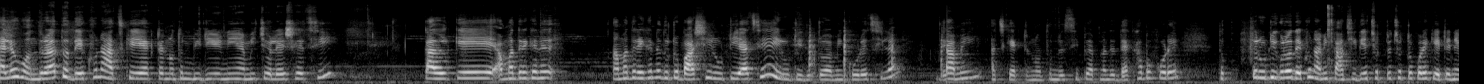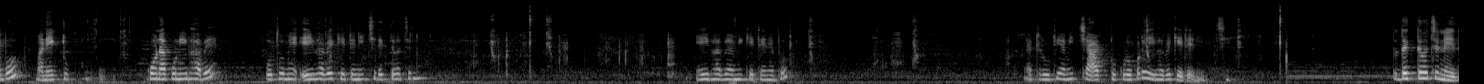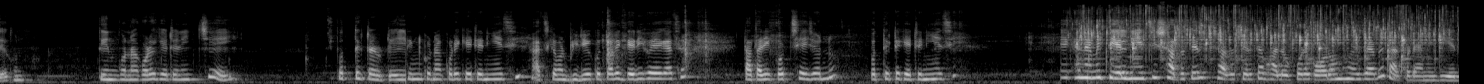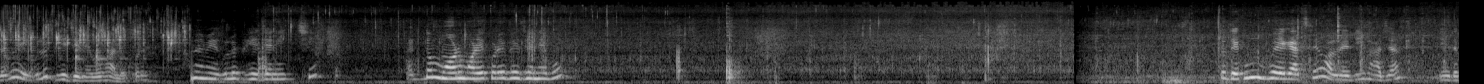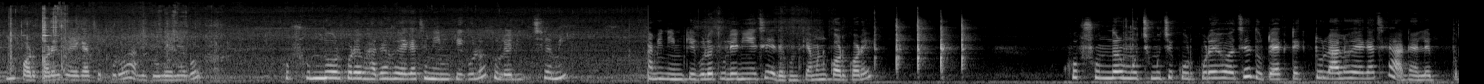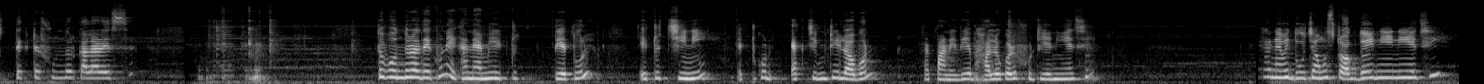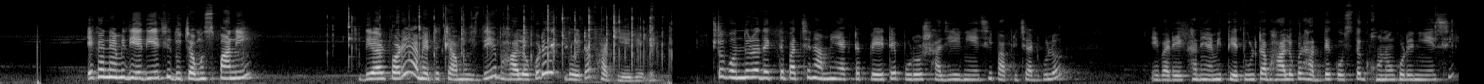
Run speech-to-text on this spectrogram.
Hello বন্ধুরা, তো দেখুন আজকে একটা নতুন ভিডিও নিয়ে আমি চলে এসেছি। কালকে আমাদের এখানে আমাদের এখানে দুটো বাসি রুটি আছে, এই রুটি দুটো আমি করেছিলাম। আমি আজকে একটা নতুন রেসিপি আপনাদের দেখাবো করে। তো তো রুটিগুলো দেখুন, আমি কাঁচি দিয়ে ছোট্ট ছোট্ট করে কেটে নেব মানে একটু কোনাকুনিভাবে। প্রথমে এইভাবে কেটে নিচ্ছি, দেখতে পাচ্ছেন? এইভাবে আমি কেটে নেব। একটা রুটি আমি চার টুকরো করে এইভাবে কেটে নিচ্ছি। তো দেখতে পাচ্ছেন, এই দেখুন। তিন কোনা করে কেটে নিচ্ছি এই প্রত্যেকটা রুটি, এই তিন কোনা করে কেটে নিয়েছি। আজকে আমার ভিডিও করতে অনেক দেরি হয়ে গেছে, তাড়াতাড়ি করছে এই জন্য। প্রত্যেকটা কেটে নিয়েছি। এখানে আমি তেল নিয়েছি, সাদা তেল। সাদা তেলটা ভালো করে গরম হয়ে যাবে, তারপরে আমি দিয়ে দেবো এইগুলো ভেজে নেব ভালো করে। আমি এগুলো ভেজে নিচ্ছি। একদম মরমরে করে ভেজে নেব। তো দেখুন, হয়ে গেছে অলরেডি ভাজা। এই দেখুন, কড়কড়ে হয়ে গেছে পুরো, আমি তুলে নেব। খুব সুন্দর করে ভাজা হয়ে গেছে নিমকিগুলো, তুলে নিচ্ছি আমি। আমি নিমকিগুলো তুলে নিয়েছি দেখুন কেমন কড়কড়ে। খুব সুন্দর মুচমুচে কুরকুরে হয়েছে, দুটো একটা একটু লাল হয়ে গেছে, আর নাহলে প্রত্যেকটা সুন্দর কালার এসছে। তো বন্ধুরা দেখুন, এখানে আমি একটু তেঁতুল, একটু চিনি একটুক্ষণ এক চিমটি লবণ, আর পানি দিয়ে ভালো করে ফুটিয়ে নিয়েছি। এখানে আমি দু চামচ টক দই নিয়ে নিয়েছি। এখানে আমি দিয়ে দিয়েছি দু চামচ পানি। দেওয়ার পরে আমি একটা চামচ দিয়ে ভালো করে দইটা ফাটিয়ে নেব। তো বন্ধুরা, দেখতে পাচ্ছেন, আমি একটা প্লেটে পুরো সাজিয়ে নিয়েছি পাপড়ি চাটগুলো। এবারে এখানে আমি তেঁতুলটা ভালো করে হাত দিয়ে কষতে ঘন করে নিয়েছি।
